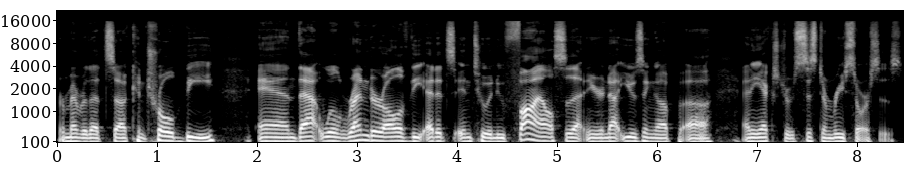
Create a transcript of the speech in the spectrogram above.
Remember, that's uh, Control B, and that will render all of the edits into a new file so that you're not using up uh, any extra system resources.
